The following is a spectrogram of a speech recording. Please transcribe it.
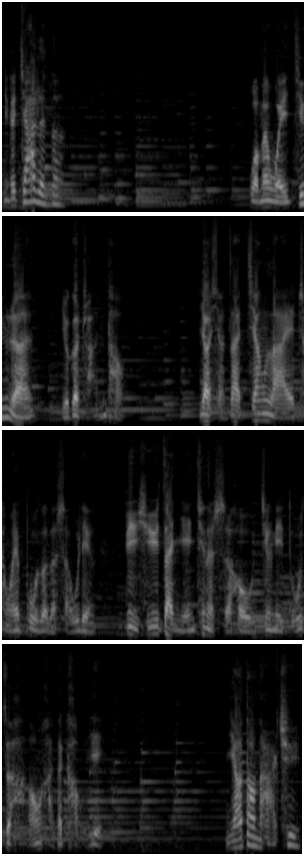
你的家人呢？”我们维京人有个传统，要想在将来成为部落的首领。必须在年轻的时候经历独自航海的考验。你要到哪儿去？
